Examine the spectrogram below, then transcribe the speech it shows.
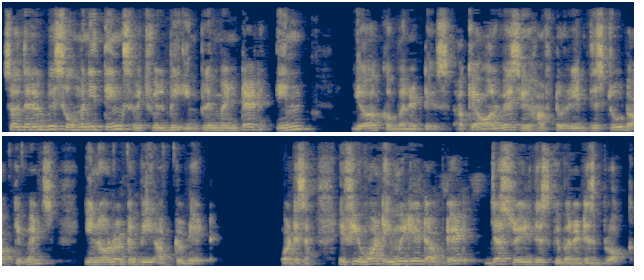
So there will be so many things which will be implemented in your kubernetes. Okay. Always you have to read these two documents in order to be up to date. What is that? If you want immediate update just read this kubernetes block.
